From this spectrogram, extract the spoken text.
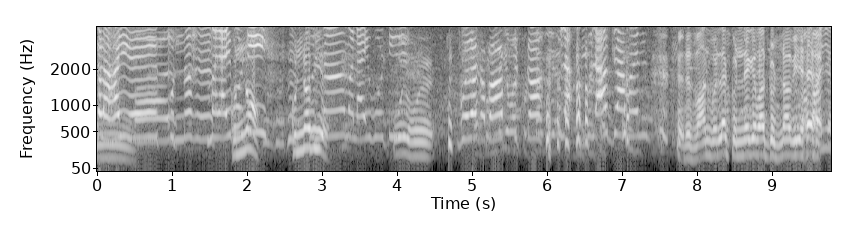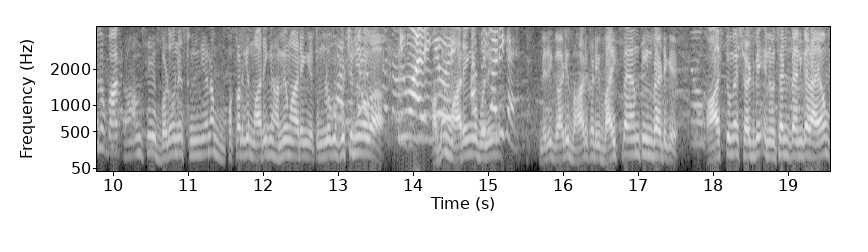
कढ़ाई है कुन्ना है। मलाई कुन्ना कुन्ना भी है। मलाई बोटी। गोला कबाब टिक्का। गुलाब जामुन। रिजवान बोल रहा है कुन्ने के बाद कुटना भी है। लोग बात आराम से बड़ों ने सुन लिया ना पकड़ के मारेंगे हमें मारेंगे तुम लोगों को कुछ नहीं होगा। अबे मारेंगे बोलेंगे। मेरी गाड़ी बाहर खड़ी बाइक पे आए हम तीन बैठ के। आज तो मैं शर्ट भी इनोसेंट पहन कर आया हूँ।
